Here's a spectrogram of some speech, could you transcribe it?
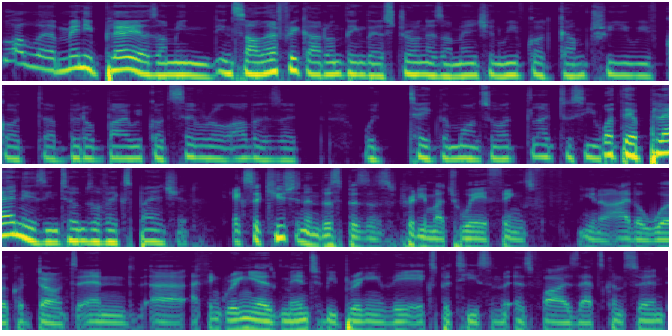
Well, are many players. I mean, in South Africa, I don't think they're strong. As I mentioned, we've got Gumtree, we've got uh, BidOrBuy, we've got several others that would take them on. So I'd like to see what their plan is in terms of expansion. Execution in this business is pretty much where things, you know, either work or don't. And uh, I think Ringier is meant to be bringing their expertise in, as far as that's concerned.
